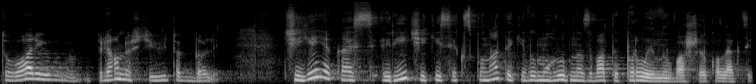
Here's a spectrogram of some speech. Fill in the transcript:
товарів, прянощів і так далі. Чи є якась річ, якийсь експонат, який ви могли б назвати перлиною вашої колекції?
